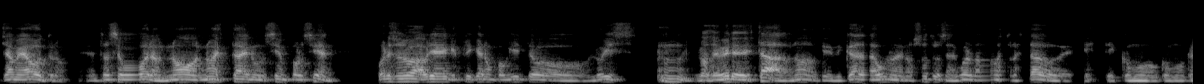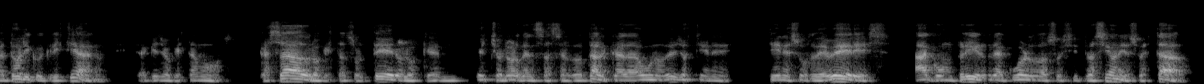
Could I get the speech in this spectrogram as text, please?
llame a otro. Entonces, bueno, no, no está en un 100%. Por eso habría que explicar un poquito, Luis, los deberes de Estado, ¿no? que cada uno de nosotros, de acuerdo a nuestro estado de, este, como, como católico y cristiano, aquellos que estamos casados, los que están solteros, los que han hecho el orden sacerdotal, cada uno de ellos tiene, tiene sus deberes a cumplir de acuerdo a su situación y a su estado.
